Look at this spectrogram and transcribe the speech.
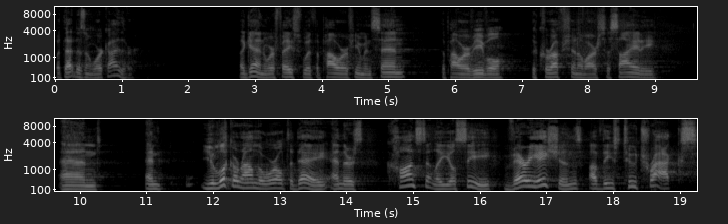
But that doesn't work either. Again, we're faced with the power of human sin, the power of evil, the corruption of our society, and, and you look around the world today, and there's constantly, you'll see variations of these two tracks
